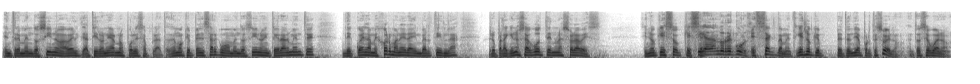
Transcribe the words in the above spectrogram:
entre mendocinos a ver, a tironearnos por esa plata. Tenemos que pensar como mendocinos integralmente de cuál es la mejor manera de invertirla, pero para que no se agote en una sola vez, sino que eso que, que se- siga dando recursos. Exactamente, que es lo que pretendía Portezuelo. Entonces, bueno,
